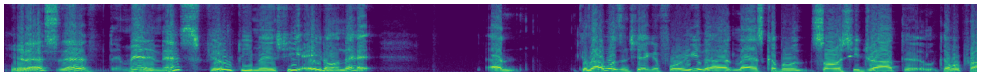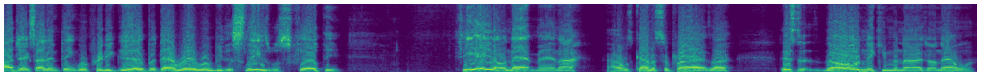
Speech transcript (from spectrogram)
Yeah, that's that man. That's filthy, man. She ate on that. I, because I wasn't checking for her either. I, last couple songs she dropped, a couple projects I didn't think were pretty good, but that Red Ruby Da Sleeze was filthy. She ate on that, man. I I was kind of surprised. I this is the old Nicki Minaj on that one.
